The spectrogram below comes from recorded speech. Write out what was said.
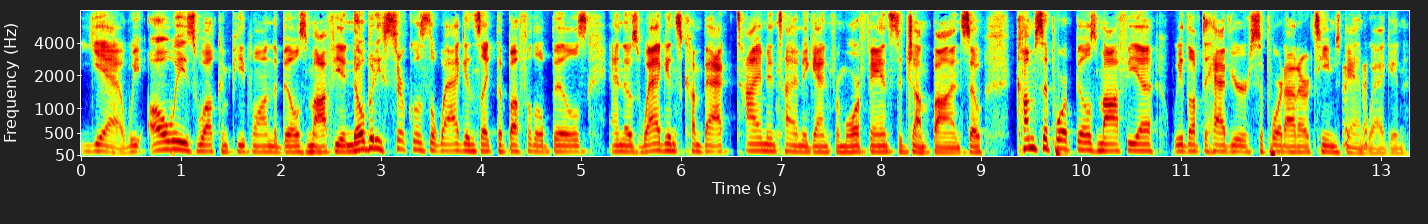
yeah, we always welcome people on the Bills Mafia. Nobody circles the wagons like the Buffalo Bills, and those wagons come back time and time again for more fans to jump on. So come support Bills Mafia. We'd love to have your support on our team's bandwagon.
